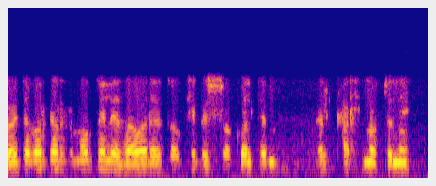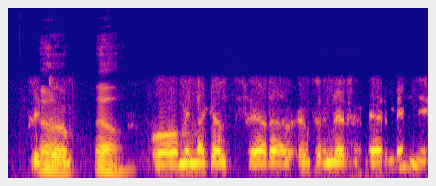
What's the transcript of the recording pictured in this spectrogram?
Gautaborgarmódeli, þá er þetta á kipis á kvöldin, frítugum já. og minnagjald þegar að umfyrin er, er minni.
